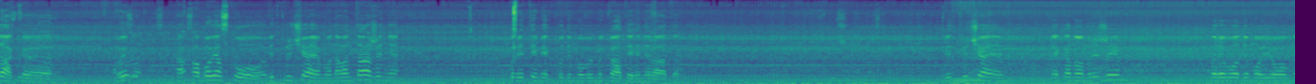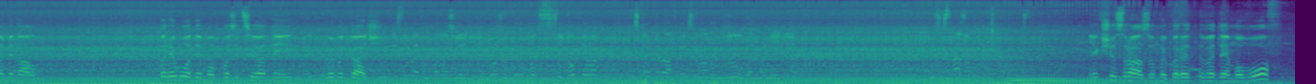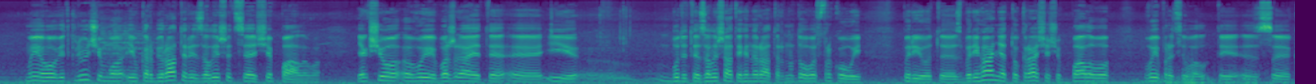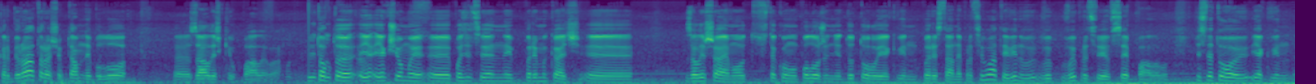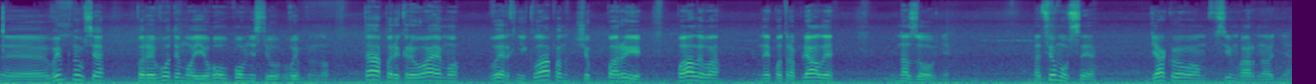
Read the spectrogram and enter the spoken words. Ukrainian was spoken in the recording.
Так, е, обов'язково відключаємо навантаження перед тим, як будемо вимикати генератор. Відключаємо економ режим, переводимо його в номінал, переводимо позиціонний вимикач Якщо зразу ми переведемо ВОВ, ми його відключимо і в карбюраторі залишиться ще паливо. Якщо ви бажаєте е, і е, будете залишати генератор на довгостроковий період е, зберігання, то краще, щоб паливо випрацювати е, з карбюратора, щоб там не було е, залишків палива. Тобто, якщо ми е, позиційний перемикач е, залишаємо от в такому положенні до того, як він перестане працювати, він ви- ви- випрацює все паливо. Після того, як він е, вимкнувся, переводимо його повністю вимкнено та перекриваємо верхній клапан, щоб пари палива не потрапляли назовні. На цьому все. Дякую вам, всім гарного дня.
